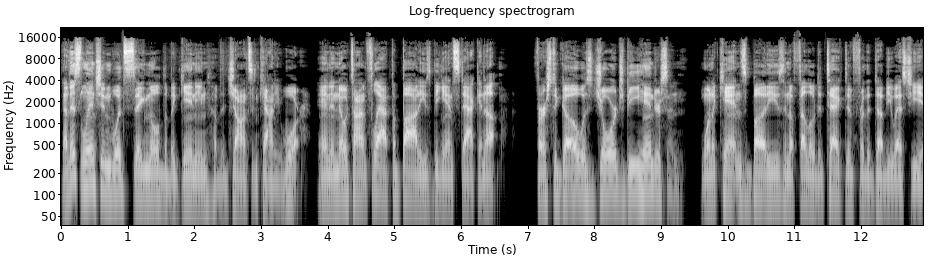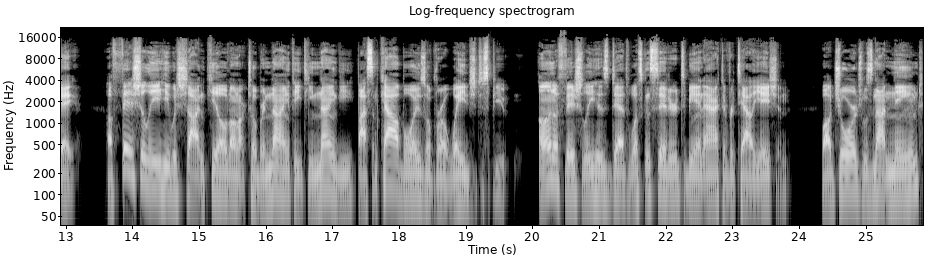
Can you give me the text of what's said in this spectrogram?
Now, this lynching would signal the beginning of the Johnson County War and in no time flat, the bodies began stacking up. First to go was George B. Henderson, one of Canton's buddies and a fellow detective for the WSGA. Officially, he was shot and killed on October 9, 1890, by some cowboys over a wage dispute. Unofficially, his death was considered to be an act of retaliation. While George was not named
